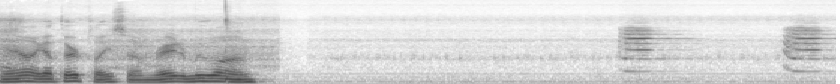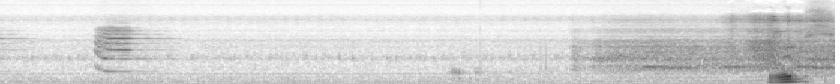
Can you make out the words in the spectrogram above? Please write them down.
yeah, I got third place, so I'm ready to move on. Whoops.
